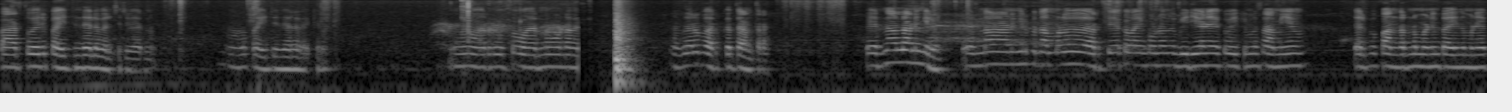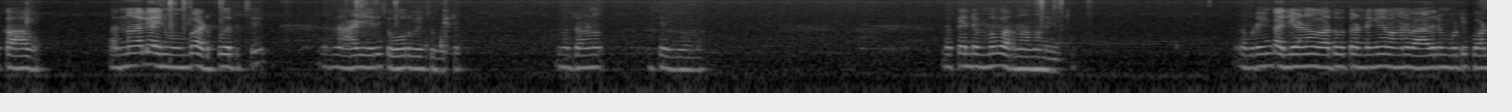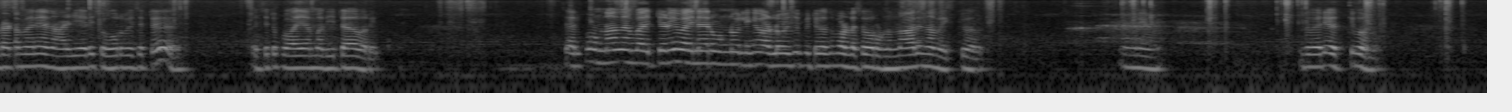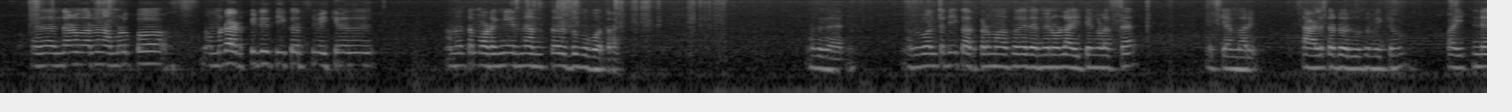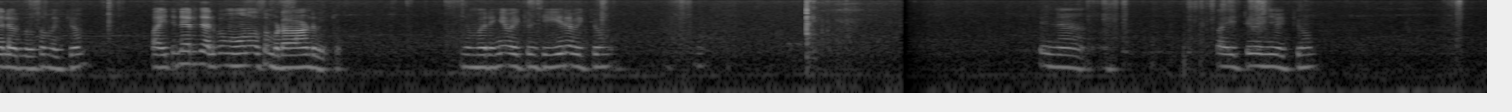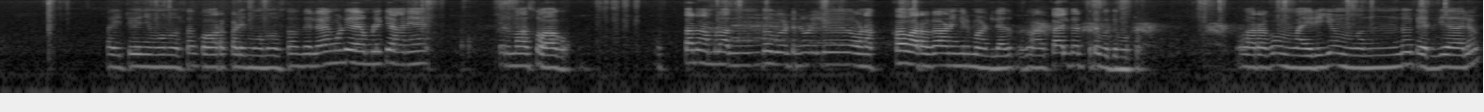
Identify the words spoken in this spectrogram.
പാർത്തുപോയി പൈറ്റിന്റെ ഇല വലിച്ചിട്ട് വരണം. നാളെ പൈറ്റിന്റെ ഇല വെക്കണം. അങ്ങനെ ഓരോ ദിവസം കൊണ്ട് അതൊരു വർക്കത്താണ് അത്ര പെരുന്നാളിലാണെങ്കിലും പെരുന്നാളാണെങ്കിലും ഇപ്പോൾ നമ്മൾ ഇറച്ചിയൊക്കെ വാങ്ങിക്കൊണ്ടുവന്ന് ബിരിയാണിയൊക്കെ വയ്ക്കുമ്പോൾ സമയം ചിലപ്പോൾ പന്ത്രണ്ട് മണി പതിനൊന്ന് മണിയൊക്കെ ആകും എന്നാലും അതിന് മുമ്പ് അടുപ്പ് കത്തിച്ച് നാഴിയേരി ചോറ് വെച്ച് കൂട്ടും. എന്നിട്ടാണ് ചെയ്യുള്ളൂ. ഇതൊക്കെ എന്റെ ഉമ്മ പറഞ്ഞതാണ് എനിക്ക്. എവിടെയും കല്യാണമോ കാത്തുകുത്തുണ്ടെങ്കിൽ അങ്ങനെ വാതിലും പൂട്ടി പോണ്ടേട്ടമ്മേനെ നാഴിയേരി ചോറ് വെച്ചിട്ട് വെച്ചിട്ട് പോയാൽ മതിയിട്ടാ പറയും. ചിലപ്പോൾ ഉണ്ണാൻ ഞാൻ പറ്റുകയാണെങ്കിൽ വൈകുന്നേരം ഉണ്ണും ഇല്ലെങ്കിൽ വെള്ളം ഒഴിച്ച് പിറ്റേ ദിവസം വെള്ളച്ചോറ് ഉണ്ണും. എന്നാലും ഞാൻ വെക്കും അത്. അങ്ങനെയാണ്. ഇതുവരെ എത്തി വന്നു. അത് എന്താണ് പറഞ്ഞത്? നമ്മളിപ്പോൾ നമ്മുടെ അടുപ്പിൽ തീ കത്തിച്ച് വെക്കുന്നത് അന്നത്തെ മുടങ്ങിയിരുന്ന അന്നത്തെ ഇത് പോകും അത്ര അത് കാരണം. അതുപോലെ തന്നെ ഈ കർക്കിടക മാസം ഇതെങ്ങനെയുള്ള ഐറ്റങ്ങളൊക്കെ വെക്കാൻ പറയും. താളിത്തട്ട് ഒരു ദിവസം വെക്കും വൈറ്റിന്റെ ഇല ഒരു ദിവസം വെക്കും. വൈറ്റിന്റെ ഇല ചിലപ്പോൾ മൂന്ന് ദിവസം വിടാണ്ട് പിന്നെ മുരിങ്ങ വെക്കും ചീര വെക്കും. പിന്നെ വൈറ്റ് കഞ്ഞി വെക്കും. വൈറ്റ് കഴിഞ്ഞ് മൂന്ന് ദിവസം കോറക്കളി മൂന്ന് ദിവസം. ഇതെല്ലാം കൂടി ആകുമ്പോഴേക്കും അങ്ങനെ ഒരു മാസം ആകും. എത്ര നമ്മൾ എന്ത് വീട്ടിനുള്ളിൽ ഉണക്ക വിറകാണെങ്കിലും വേണ്ടില്ല. അത് മഴക്കാലത്ത് ഒത്തിരി ബുദ്ധിമുട്ടും. വിറകും മരിയും എന്ത് കരുതിയാലും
